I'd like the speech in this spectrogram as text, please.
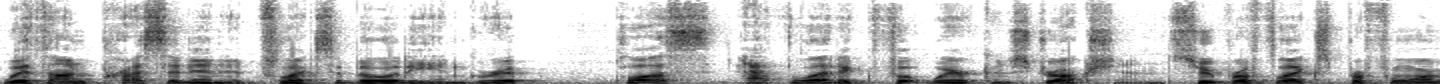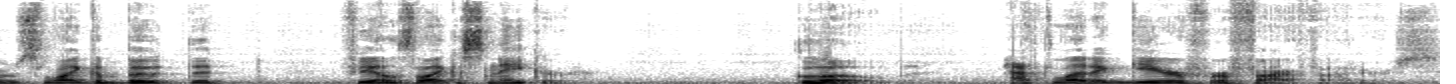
With unprecedented flexibility and grip, plus athletic footwear construction, Superflex performs like a boot that feels like a sneaker. Globe, athletic gear for firefighters.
